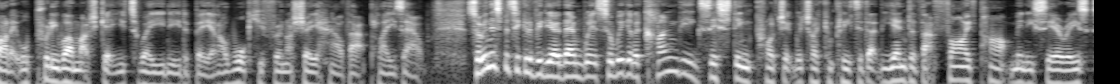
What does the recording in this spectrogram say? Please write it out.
but it will pretty well much get you to where you need to be. And I'll walk you through and I'll show you how that plays out. So in this particular video then, we're, so we're going to clone the existing project, which I completed at the end of that five part mini series.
